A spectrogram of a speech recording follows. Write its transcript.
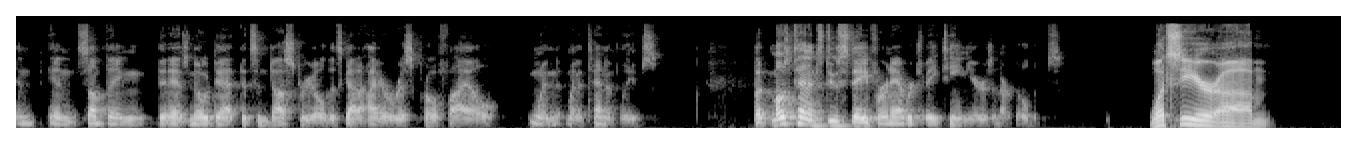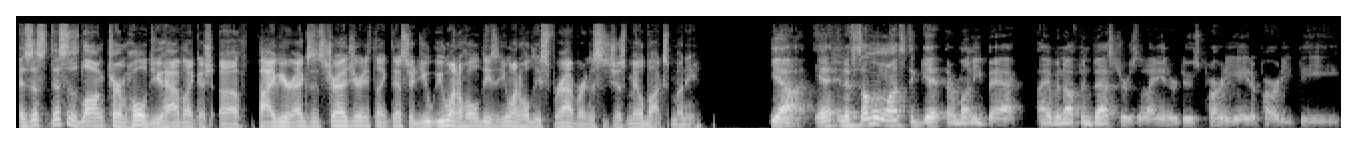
in in something that has no debt that's industrial that's got a higher risk profile when when a tenant leaves. But most tenants do stay for an average of 18 years in our buildings. What's your um is this this is long term hold? Do you have like a, a five year exit strategy or anything like this, or do you you want to hold these and you want to hold these forever? And this is just mailbox money. Yeah, and if someone wants to get their money back, I have enough investors that I introduce party A to party B,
